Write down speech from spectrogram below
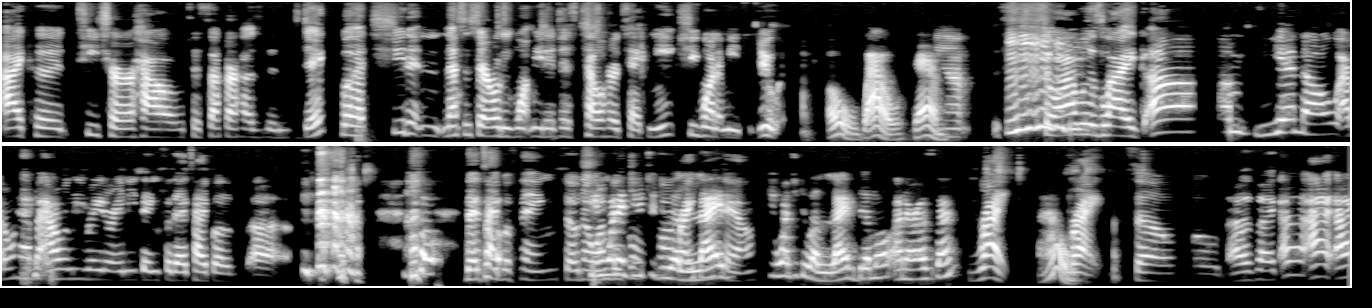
I could teach her how to suck her husband's dick, but she didn't necessarily want me to just tell her technique. She wanted me to do it. Oh, wow. Damn. Yeah. so I was like, um, yeah, no, I don't have an hourly rate or anything for that type of, uh, so, that type of thing. So no, she I'm wanted you to do a live. She wanted to do a live demo on her husband. Right. Wow. Right. So I was like, I, I, I,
